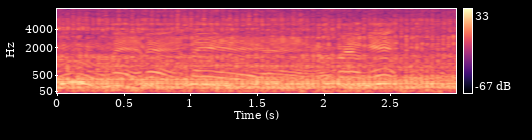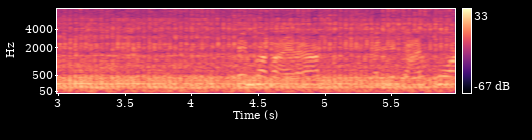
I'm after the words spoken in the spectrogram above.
อืมนี่นี่นี่แม่อย่างนี้ทิ่มเข้าใส่นะครับ ไม่มีการกลัว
